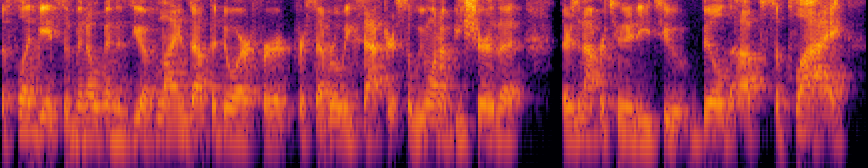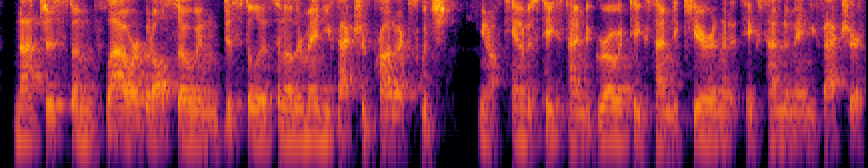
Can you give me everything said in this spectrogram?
the floodgates have been opened is you have lines out the door for for several weeks after. So we want to be sure that there's an opportunity to build up supply, not just on flower, but also in distillates and other manufactured products, which you know cannabis takes time to grow, it takes time to cure, and then it takes time to manufacture.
